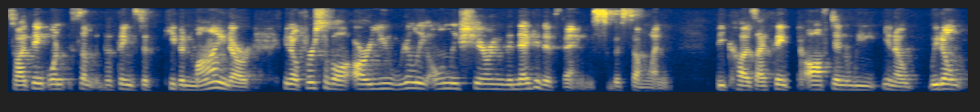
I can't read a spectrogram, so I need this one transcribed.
So I think one some of the things to keep in mind are, you know, first of all, are you really only sharing the negative things with someone? Because I think often we, you know, we don't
